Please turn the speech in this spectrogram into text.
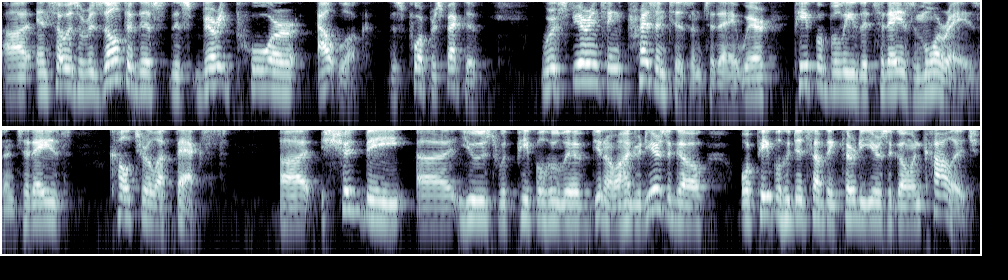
Uh, and so, as a result of this, this very poor outlook, this poor perspective, we're experiencing presentism today, where people believe that today's mores and today's cultural effects uh, should be uh, used with people who lived, you know, 100 years ago or people who did something 30 years ago in college.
